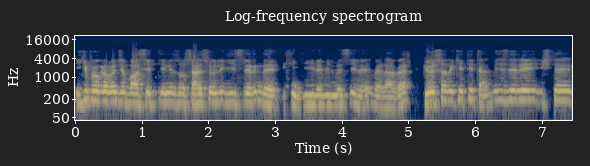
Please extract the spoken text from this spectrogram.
iki program önce bahsettiğiniz o sensörlü giysilerin de giyilebilmesiyle beraber göğüs hareketi, ter bezleri, işte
